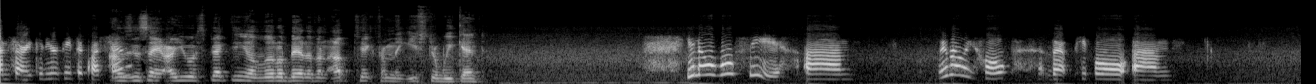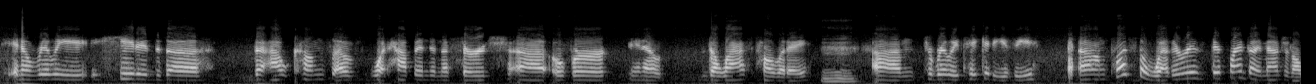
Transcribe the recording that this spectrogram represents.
I'm sorry, can you repeat the question? I was going to say, are you expecting a little bit of an uptick from the Easter weekend? You know, we'll see. Um, we really hope that people, um, you know, really heeded the the outcomes of what happened in the surge uh, over, you know, the last holiday mm-hmm. um, to really take it easy. Um, plus, the weather is different. I imagine a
